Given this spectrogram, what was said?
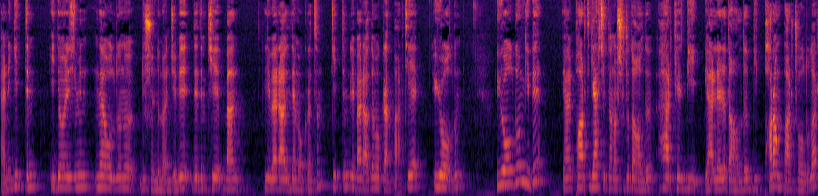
Yani gittim ideolojimin ne olduğunu düşündüm önce bir. Dedim ki ben liberal demokratım. Gittim Liberal Demokrat Parti'ye üye oldum. Üye olduğum gibi yani parti gerçekten aşırı dağıldı. Herkes bir yerlere dağıldı. Bir paramparça oldular.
